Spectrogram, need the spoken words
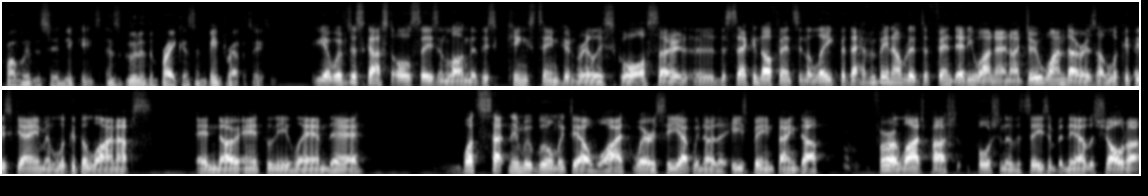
probably the Sydney Kings, as good as the Breakers have been throughout the season. Yeah, we've discussed all season long that this Kings team can really score. So uh, the second offense in the league, but they haven't been able to defend anyone. And I do wonder as I look at this game and look at the lineups and no Anthony Lamb there, what's happening with Will McDowell White? Where is he at? We know that he's been banged up for a large portion of the season, but now the shoulder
